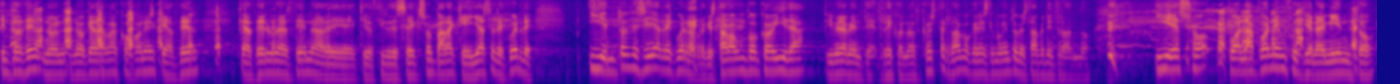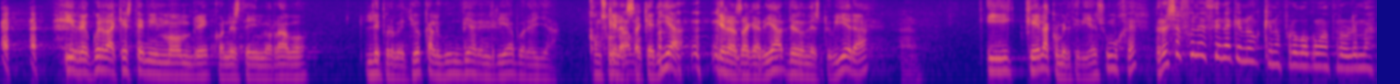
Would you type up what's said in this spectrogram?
entonces no, no, queda más cojones que hacer, que hacer una escena de, quiero decir, de sexo para que ella se recuerde. Y entonces ella recuerda, porque estaba un poco oída, primeramente, reconozco este rabo que en este momento me está penetrando. Y eso pues, la pone en funcionamiento y recuerda que este mismo hombre, con este mismo rabo, le prometió que algún día vendría por ella. que la sacaría, que la sacaría de donde estuviera y que la convertiría en su mujer. Pero esa fue la escena que nos, que nos provocó más problemas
